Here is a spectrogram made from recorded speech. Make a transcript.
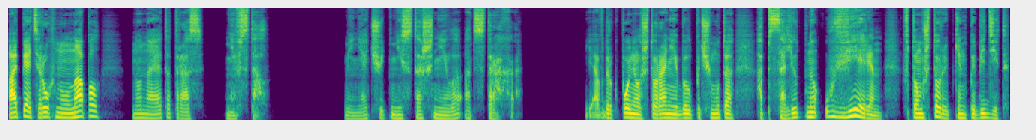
опять рухнул на пол — но на этот раз не встал. Меня чуть не стошнило от страха. Я вдруг понял, что ранее был почему-то абсолютно уверен в том, что Рыбкин победит.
